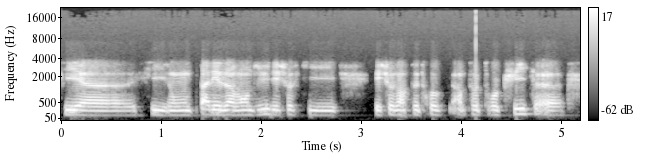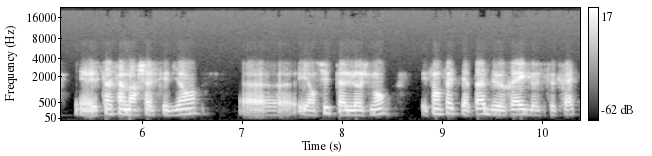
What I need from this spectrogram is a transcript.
si euh, s'ils n'ont pas des invendus, des choses qui des choses un peu trop un peu trop cuites. Euh, ça, ça marche assez bien. Euh, et ensuite, tu as le logement. Et ça, en fait, il n'y a pas de règles secrètes.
